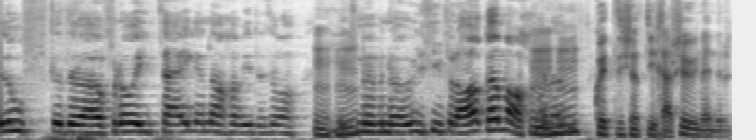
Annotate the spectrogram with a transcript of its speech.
Luft oder auch Freude zeigen, nachher wieder so, jetzt müssen wir noch unsere Fragen machen. mhm. Gut, das ist natürlich auch schön, wenn er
